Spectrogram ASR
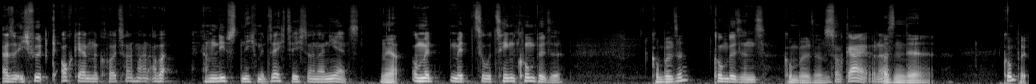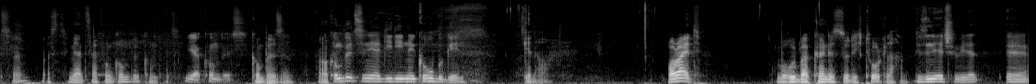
Also ich würde auch gerne eine Kreuzfahrt machen, aber am liebsten nicht mit 60, sondern jetzt. ja. Und mit, mit so zehn Kumpelse. Kumpelse? Kumpel sind's. Kumpel sind. Ist doch geil, oder? Was sind der Kumpels, ne? Was ist die Mehrzahl von Kumpel? Kumpels. Ja, Kumpels. Kumpel sind. Okay. Kumpels sind ja die, die in eine Grube gehen. Genau. Alright. Worüber könntest du dich totlachen? Wir sind jetzt schon wieder. Äh,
